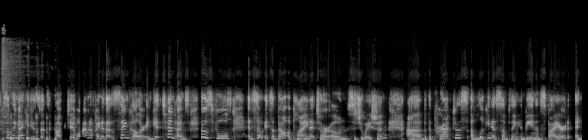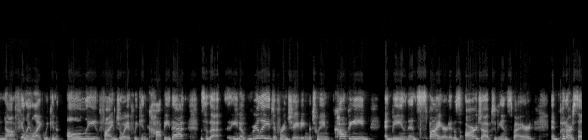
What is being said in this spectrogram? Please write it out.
something I could use as a coffee table. I'm going to paint it that same color and get 10 times those fools. And so it's about applying it to our own situation. Uh, but the practice of looking at something and being inspired and not feeling like we can only find joy if we can copy that. And so that, you know, really differentiating between copying and being inspired. It was our job to be inspired and put ourselves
